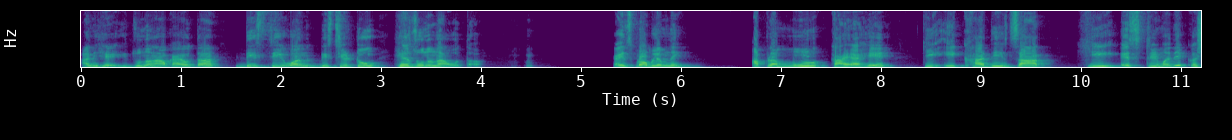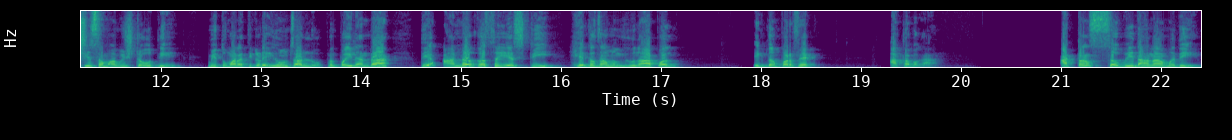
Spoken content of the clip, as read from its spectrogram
आणि हे जुनं नाव काय होतं? डीसी वन डीसी टू हे जुनं नाव होतं. काहीच प्रॉब्लेम नाही. आपला मूळ काय आहे? की एखादी जात ही एस टी मध्ये कशी समाविष्ट होती? मी तुम्हाला तिकडे घेऊन चाललो. पण पहिल्यांदा ते आलं कसं एस टी हे तर जाणून घेऊ ना आपण. एकदम परफेक्ट आता बघा. आता संविधानामध्ये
